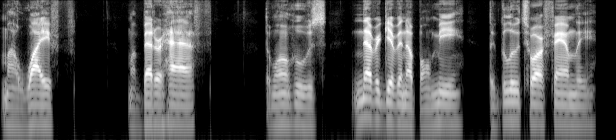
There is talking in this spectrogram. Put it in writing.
my wife, my better half, the one who's never given up on me, the glue to our family.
